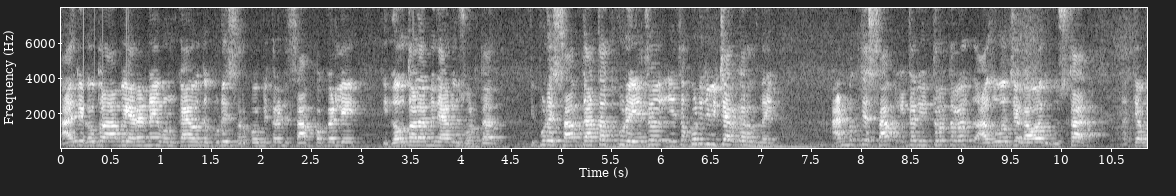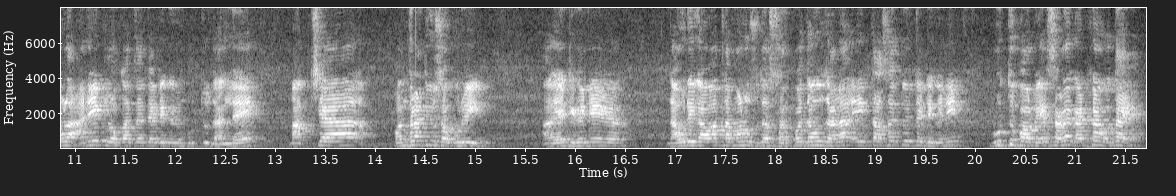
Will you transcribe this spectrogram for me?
आज ते अभयारण्य म्हणून काय होतं पुढे सर्पमित्राने साप पकडले की गवताळ्यामध्ये आणून सोडतात. ती पुढे साप जातात पुढे याचा याचा कोणीच विचार करत नाही. आणि मग ते साप इतर इतरत्र आजूबाजूच्या गावात घुसतात. आणि त्यामुळे अनेक लोकांचा त्या ठिकाणी मृत्यू झालेला आहे. मागच्या पंधरा दिवसापूर्वी या ठिकाणी नावडी गावातला माणूस सुद्धा सर्पदाऊन झाला. एक तासात तो त्या ठिकाणी मृत्यू पावला. या सगळ्या घटना होत आहे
